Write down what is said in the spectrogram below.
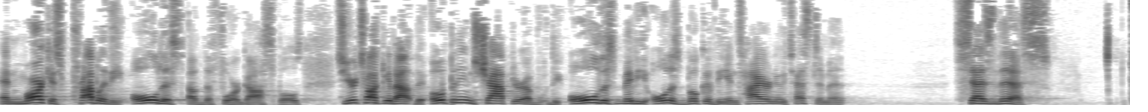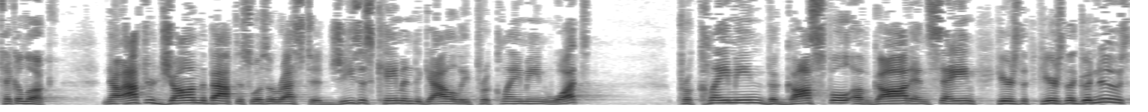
And Mark is probably the oldest of the four gospels. So you're talking about the opening chapter of the oldest, maybe the oldest book of the entire New Testament says this. Take a look. Now after John the Baptist was arrested, Jesus came into Galilee proclaiming what? Proclaiming the gospel of God and saying, here's the, here's the good news.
